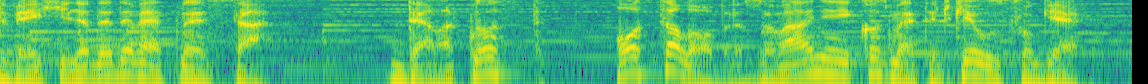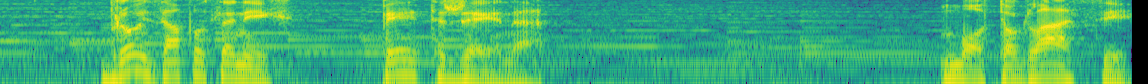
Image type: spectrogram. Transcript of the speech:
2019. Delatnost ostalo obrazovanje i kozmetičke usluge. Broj zaposlenih 5 žena. Moto glasi:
